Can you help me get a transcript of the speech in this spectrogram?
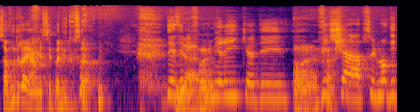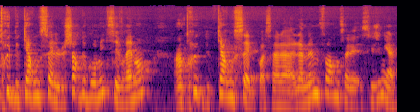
ça voudrait, hein, mais c'est pas du tout ça. Des éléphants ouais. numériques, des, Oh la des chars, absolument, des trucs de carrousel. Le char de Gourmit, c'est vraiment un truc de carrousel, quoi. Ça a la, la même forme, c'est génial.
